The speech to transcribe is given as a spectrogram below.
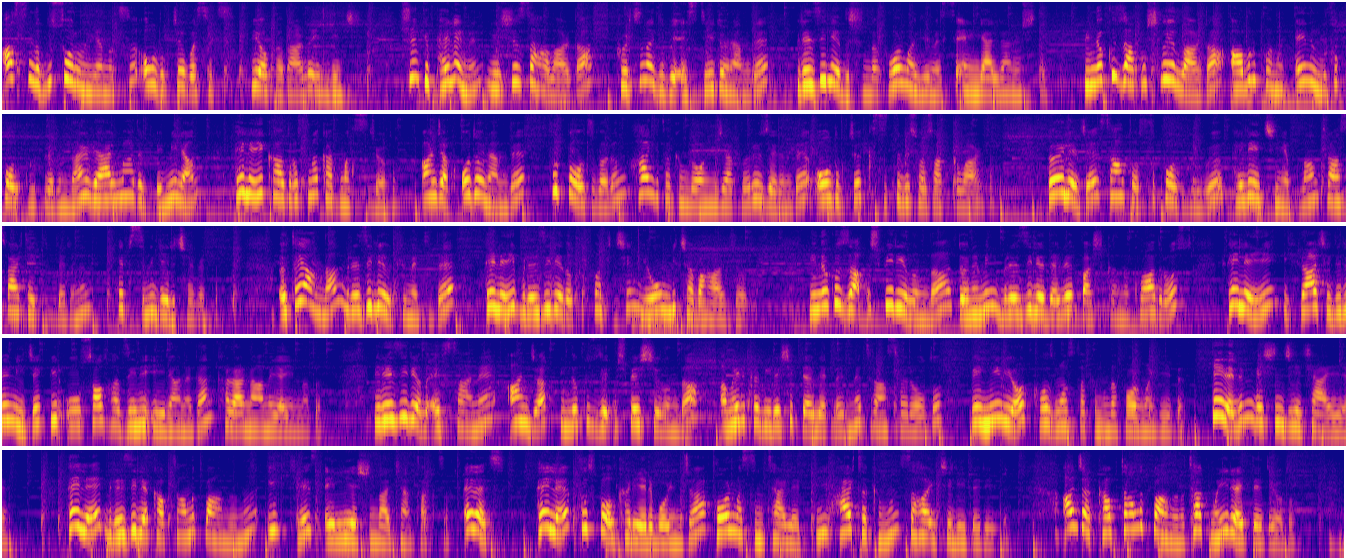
Aslında bu sorunun yanıtı oldukça basit, bir o kadar da ilginç. Çünkü Pele'nin yeşil sahalarda fırtına gibi estiği dönemde Brezilya dışında forma giymesi engellenmişti. 1960'lı yıllarda Avrupa'nın en ünlü futbol kulüplerinden Real Madrid ve Milan Pele'yi kadrosuna katmak istiyordu. Ancak o dönemde futbolcuların hangi takımda oynayacakları üzerinde oldukça kısıtlı bir söz hakkı vardı. Böylece Santos Futbol Kulübü Pele için yapılan transfer tekliflerinin hepsini geri çevirdi. Öte yandan Brezilya hükümeti de Pele'yi Brezilya'da tutmak için yoğun bir çaba harcıyordu. 1961 yılında dönemin Brezilya Devlet Başkanı Quadros, Pele'yi ihraç edilemeyecek bir ulusal hazine ilan eden kararname yayınladı. Brezilyalı efsane ancak 1975 yılında Amerika Birleşik Devletleri'ne transfer oldu ve New York Cosmos takımında forma giydi. Gelelim 5. hikayeye. Pele Brezilya kaptanlık bandını ilk kez 50 yaşındayken taktı. Evet, Pele futbol kariyeri boyunca formasını terlettiği her takımın saha içi lideriydi. Ancak kaptanlık bandını takmayı reddediyordu.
